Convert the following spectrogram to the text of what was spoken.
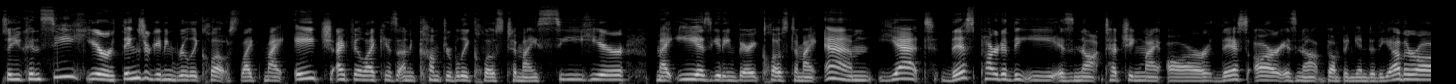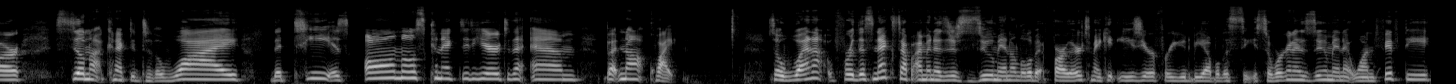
So you can see here, things are getting really close. Like my H, I feel like is uncomfortably close to my C here. My E is getting very close to my M, yet this part of the E is not touching my R. This R is not bumping into the other R, still not connected to the Y. The T is almost connected here to the M, but not quite. So when I, for this next step, I'm going to just zoom in a little bit farther to make it easier for you to be able to see. So we're going to zoom in at 150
